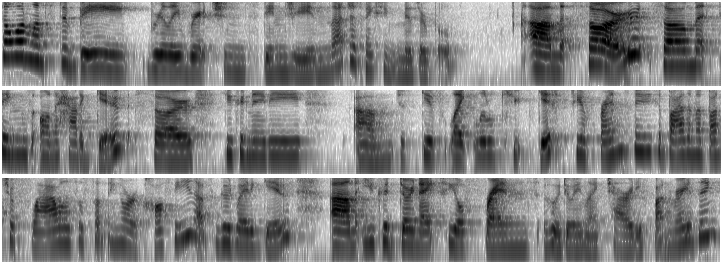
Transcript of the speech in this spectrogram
no one wants to be really rich and stingy, and that just makes you miserable. Um, so, some things on how to give. So, you could maybe um, just give like little cute gifts to your friends. Maybe you could buy them a bunch of flowers or something or a coffee. That's a good way to give. Um, you could donate to your friends who are doing like charity fundraising.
